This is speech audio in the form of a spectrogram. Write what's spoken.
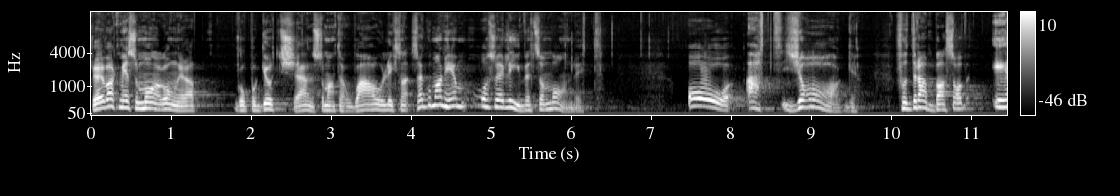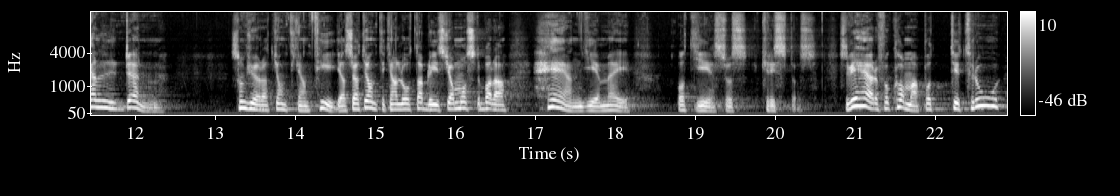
För jag har varit med så många gånger att gå på gudstjänst och man tänker wow, liksom. sen går man hem och så är livet som vanligt. Åh, att jag får drabbas av elden som gör att jag inte kan tiga, så att jag inte kan låta bli, så jag måste bara hänge mig åt Jesus Kristus. Så vi är här för att komma på, till tro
